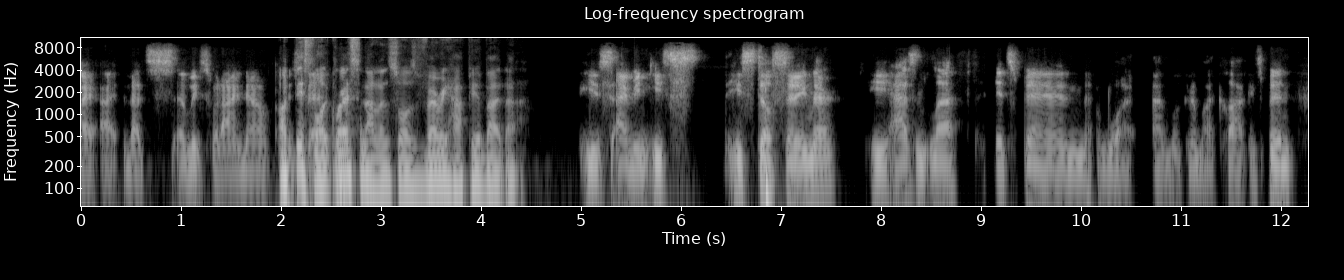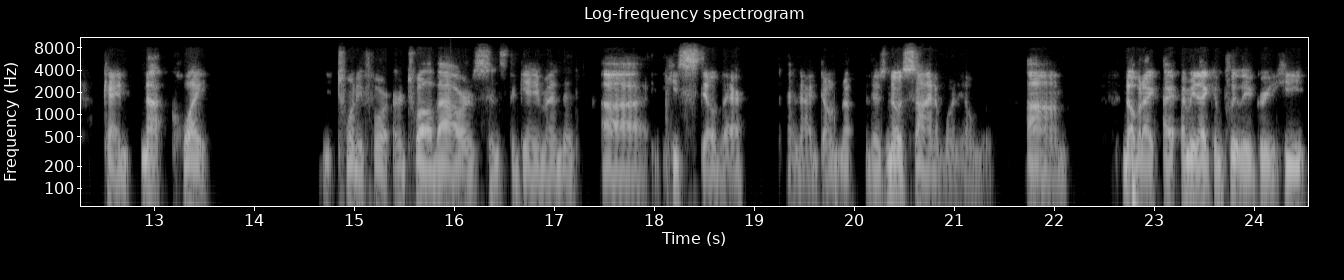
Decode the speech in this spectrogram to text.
I, I that's at least what I know. I dislike Grayson Allen, so I was very happy about that. He's, I mean, he's he's still sitting there. He hasn't left. It's been what? I'm looking at my clock. It's been okay, not quite 24 or 12 hours since the game ended. Uh, he's still there, and I don't know. There's no sign of when he'll move. Um, no, but I, I, I mean, I completely agree. He,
